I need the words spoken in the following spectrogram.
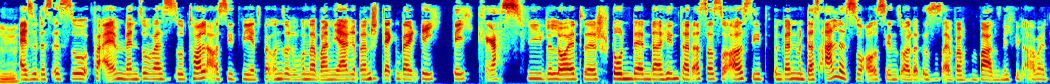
Mhm. Also das ist so, vor allem wenn sowas so toll aussieht wie jetzt bei unsere wunderbaren Jahre, dann stecken da richtig krass viele Leute Stunden dahinter, dass das so aussieht. Und wenn man das alles so aussehen soll, dann ist es einfach wahnsinnig viel Arbeit.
